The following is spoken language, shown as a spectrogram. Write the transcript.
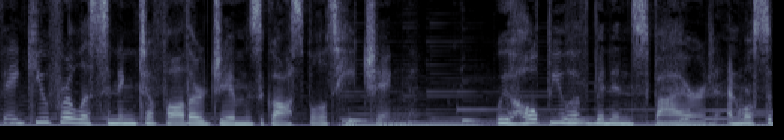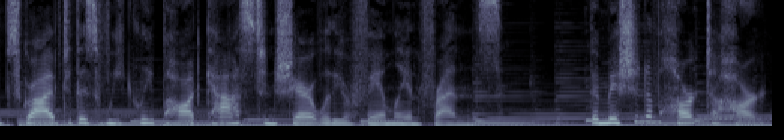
Thank you for listening to Father Jim's gospel teaching. We hope you have been inspired and will subscribe to this weekly podcast and share it with your family and friends. The mission of Heart to Heart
